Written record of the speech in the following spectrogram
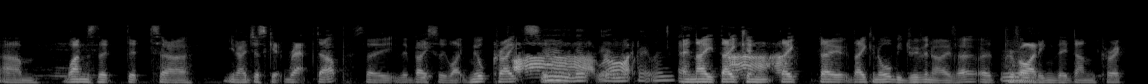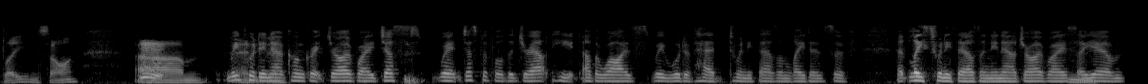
um, ones that that uh, you know just get wrapped up, so they're basically like milk crates. and- Mm, the milk, yeah, milk crate ones. and they, they can Ah. they, they they can all be driven over, uh, Mm. providing they're done correctly and so on. Um, We put in uh, our concrete driveway just when, just before the drought hit. Otherwise, we would have had 20,000 litres of at least 20,000 in our driveway. So Mm. yeah, I'm,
